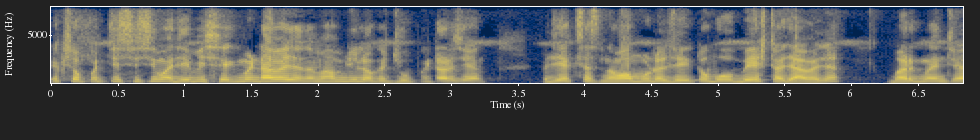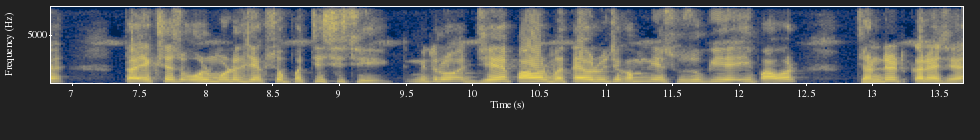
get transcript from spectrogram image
એકસો પચીસ સીસીમાં જે બી સેગમેન્ટ આવે છે, તમે સમજી લો કે જુપિટર છે, પછી એક્સેસ નવા મોડલ છે એ તો બહુ બેસ્ટ જ આવે છે. બર્ગમેન છે તો એક્સેસ ઓલ મોડલ છે એકસો પચીસ સીસી મિત્રો, જે પાવર બતાવેલું છે કંપનીએ સુઝુકીએ એ પાવર જનરેટ કરે છે.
